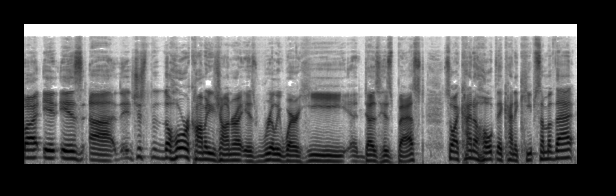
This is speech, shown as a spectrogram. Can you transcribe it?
But it is, uh, it's just the, the horror comedy genre is really where he uh, does his best. So I kind of hope they kind of keep some of that.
